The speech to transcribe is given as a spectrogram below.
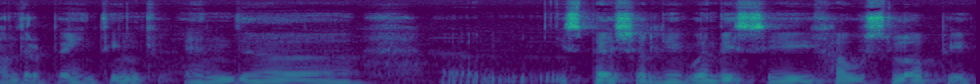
underpainting and um, especially when they see how sloppy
